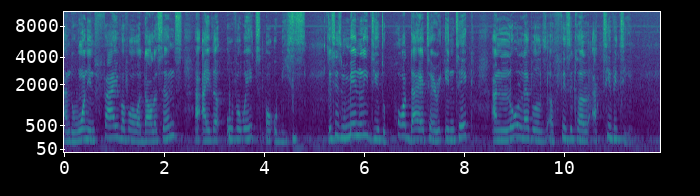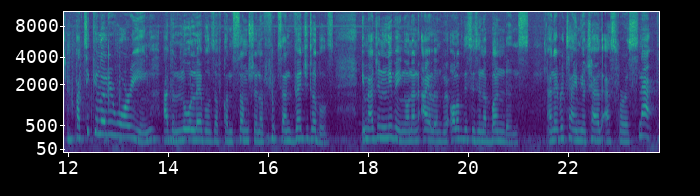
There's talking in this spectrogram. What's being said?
and one in five of our adolescents are either overweight or obese. This is mainly due to poor dietary intake and low levels of physical activity. Particularly worrying are the low levels of consumption of fruits and vegetables. Imagine living on an island where all of this is in abundance, and every time your child asks for a snack,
